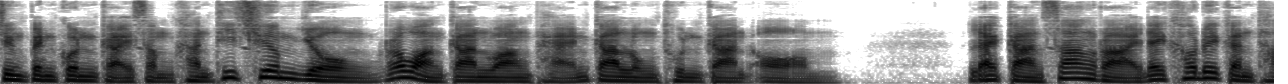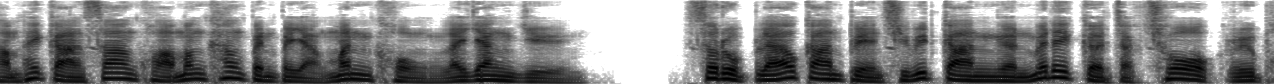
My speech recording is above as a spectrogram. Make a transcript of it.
จึงเป็นนกลไกสำคัญที่เชื่อมโยง ระหว่างการวางแผนการลงทุนการออม และการสร้างรายได้เข้าด้วยกันทำให้การสร้างความมั่งคั่งเป็นไปอย่างมั่นคงและยั่งยืน สรุปแล้วการเปลี่ยนชีวิตการเงินไม่ได้เกิดจากโชค หรือพ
